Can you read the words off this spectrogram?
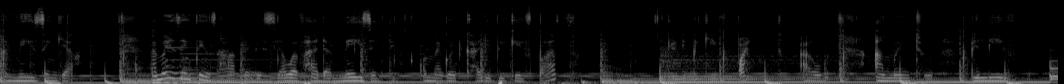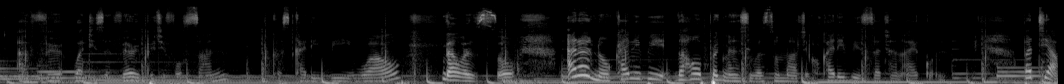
amazing year. Amazing things happened this year. We've had amazing things. Oh my god, Cardi B gave birth. Cardi B gave birth. i I'm going to believe a very what is a very beautiful son because Cardi B, wow, that was so. I don't know, Cardi B. The whole pregnancy was so magical. Cardi B is such an icon. But yeah,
